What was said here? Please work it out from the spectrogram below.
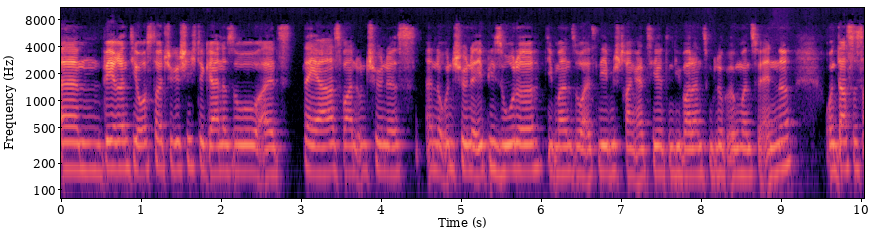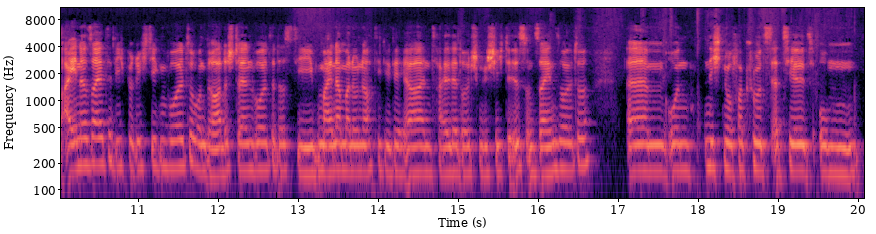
Ähm, während die ostdeutsche Geschichte gerne so als, naja, es war ein unschönes, eine unschöne Episode, die man so als Nebenstrang erzählt und die war dann zum Glück irgendwann zu Ende. Und das ist eine Seite, die ich berichtigen wollte und gerade stellen wollte, dass die meiner Meinung nach die DDR ein Teil der deutschen Geschichte ist und sein sollte ähm, und nicht nur verkürzt erzählt, um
